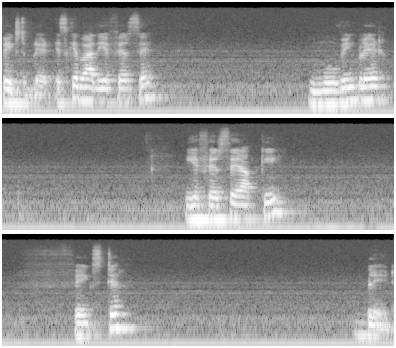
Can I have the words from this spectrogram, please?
फिक्स्ड ब्लेड इसके बाद ये फिर से मूविंग ब्लेड ये फिर से आपकी फिक्स्ड ब्लेड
